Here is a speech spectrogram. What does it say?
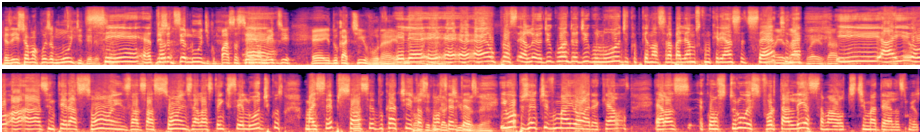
quer dizer, isso é uma coisa muito interessante. Sim, é Deixa todo... de ser lúdico, passa a ser É. realmente é, educativo, né? Ele é, é- o processo. Eu digo quando eu digo lúdico, porque nós trabalhamos com criança de sete, Não, né? exato, é, exato. E aí o- a- as interações, as ações, elas têm que ser lúdicos, mas sempre socioeducativas, com certeza. é. E o objetivo maior é que elas, elas construam, fortaleçam a autoestima delas, meu.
